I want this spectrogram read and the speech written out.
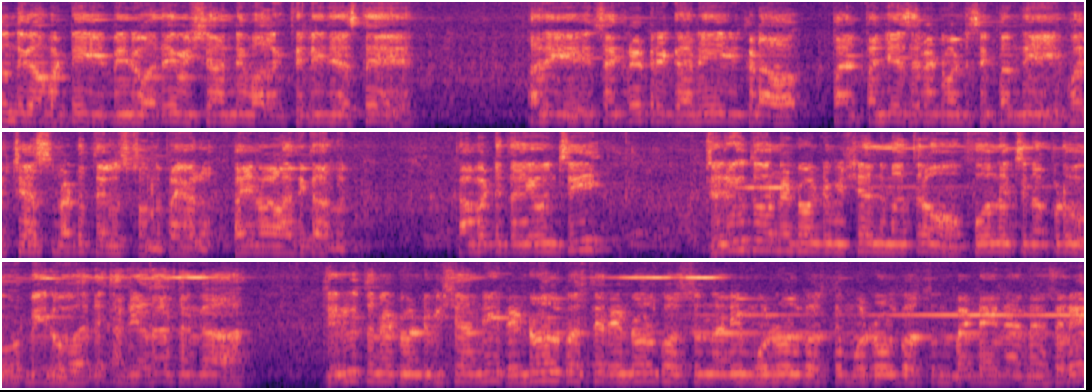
జరుగుతుంది కాబట్టి మీరు అదే విషయాన్ని వాళ్ళకి తెలియజేస్తే అది సెక్రటరీ కానీ ఇక్కడ ప- పనిచేసేటటువంటి సిబ్బంది వర్క్ చేస్తున్నట్టు తెలుస్తుంది పైన పైన అధికారులకు. కాబట్టి దయ ఉంచి జరుగుతూ ఉన్నటువంటి విషయాన్ని మాత్రం ఫోన్ వచ్చినప్పుడు మీరు అది అది యథార్థంగా జరుగుతున్నటువంటి విషయాన్ని రెండు రోజులకు వస్తే రెండు రోజులకు వస్తుందని మూడు రోజులకు వస్తే మూడు రోజులకు వస్తుంది బండి అయినా అయినా సరే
